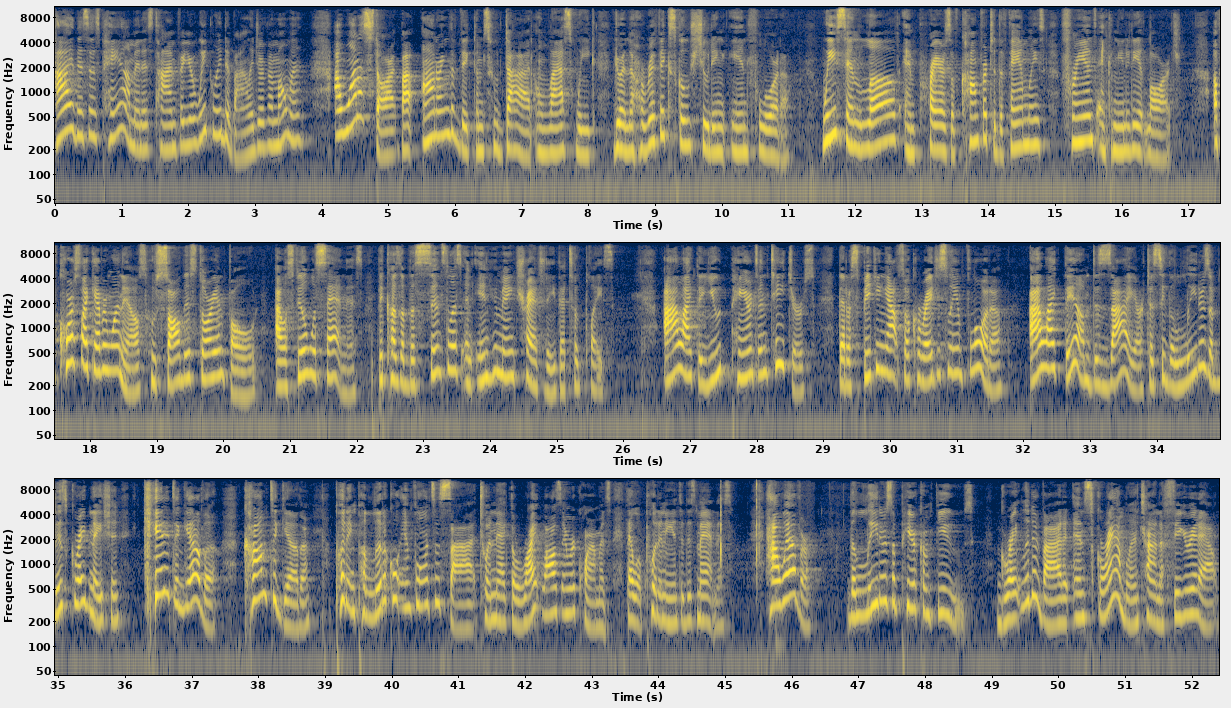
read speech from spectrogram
Hi, this is Pam, and it's time for your weekly Divinely Driven Moment. I want to start by honoring the victims who died on last week during the horrific school shooting in Florida. We send love and prayers of comfort to the families, friends, and community at large. Of course, like everyone else who saw this story unfold, I was filled with sadness because of the senseless and inhumane tragedy that took place. I, like the youth, parents, and teachers, that are speaking out so courageously in Florida, I, like them, desire to see the leaders of this great nation get it together, come together, putting political influence aside to enact the right laws and requirements that will put an end to this madness. However, the leaders appear confused, greatly divided, and scrambling trying to figure it out.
